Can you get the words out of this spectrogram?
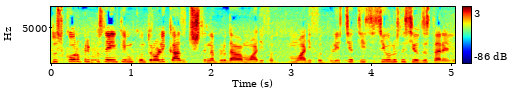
доскоро при последните им контроли каза, че ще наблюдава млади, млади футболисти, а ти със сигурност не си от застарелите.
